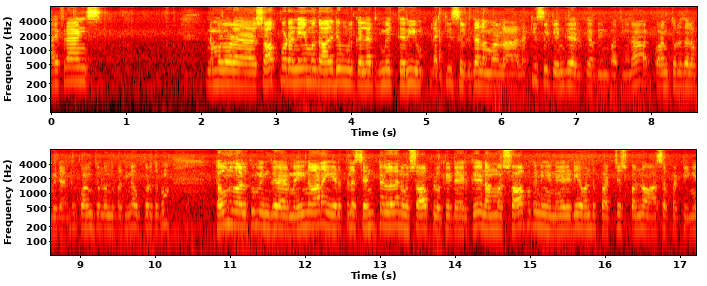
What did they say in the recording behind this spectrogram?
ஹை ஃப்ரெண்ட்ஸ் நம்மளோட ஷாப்போட நேம் வந்து ஆல்ரெடி உங்களுக்கு எல்லாத்துக்குமே தெரியும். லக்கி சில்க் தான் நம்ம லக்கி சில்க் எங்கே இருக்குது அப்படின்னு பார்த்தீங்கன்னா கோயம்புத்தூர் தான் லொக்கேட்டாக இருக்குது கோயம்புத்தூரில் வந்து பார்த்தீங்கன்னா உட்கிறதுக்கும் டவுன் ஹாலுக்கும் எங்கிற மெயினான இடத்துல சென்டரில் தான் நம்ம ஷாப் லொக்கேட் ஆகிருக்கு நம்ம ஷாப்புக்கு நீங்கள் நேரடியாக வந்து பர்ச்சேஸ் பண்ண ஆசைப்பட்டீங்க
